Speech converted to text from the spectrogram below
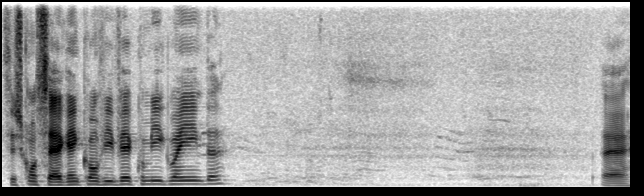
Vocês conseguem conviver comigo ainda? É.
